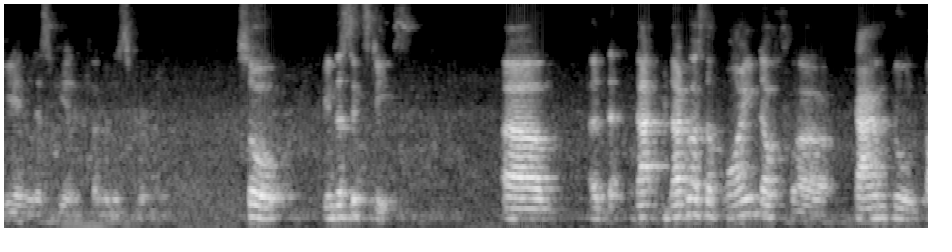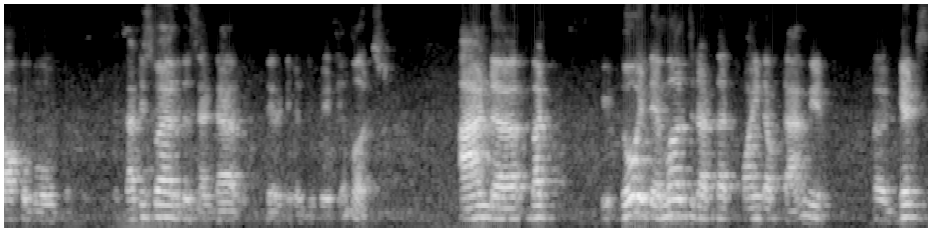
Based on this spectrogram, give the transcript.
gay and lesbian feminist women. So in the 60s, uh, th that that was the point of uh, time to talk about. That is where this entire theoretical debate emerged. And uh, but though it emerged at that point of time, it uh, gets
